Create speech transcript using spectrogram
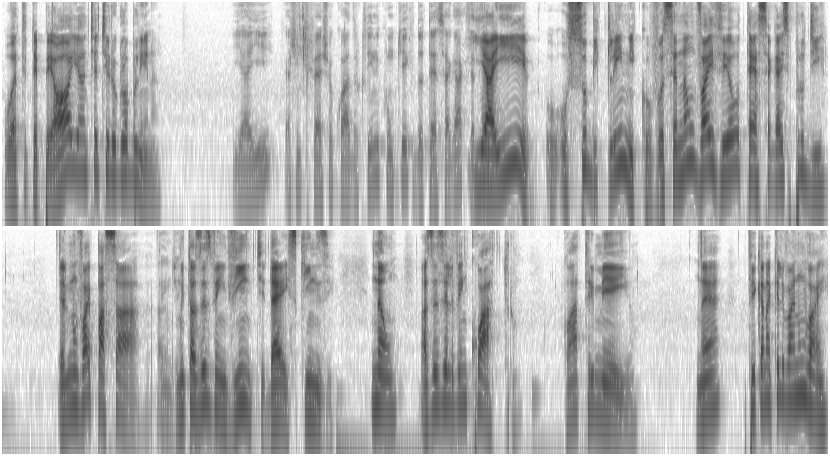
O anti-TPO e a anti-tiroglobulina. São, e aí a gente fecha o quadro clínico com o que do TSH? Que E falou? aí, o, o subclínico, você não vai ver o TSH explodir. Ele não vai passar. Entendi. Muitas vezes vem 20, 10, 15. Não. Às vezes ele vem 4, 4,5. Né? Fica naquele vai, não vai.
